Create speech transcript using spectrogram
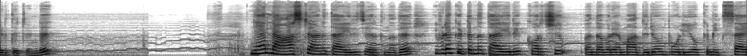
എടുത്തിട്ടുണ്ട്. ഞാൻ ലാസ്റ്റാണ് തൈര് ചേർക്കുന്നത്. ഇവിടെ കിട്ടുന്ന തൈര് കുറച്ച് എന്താ പറയുക മധുരവും പുളിയും ഒക്കെ മിക്സായ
